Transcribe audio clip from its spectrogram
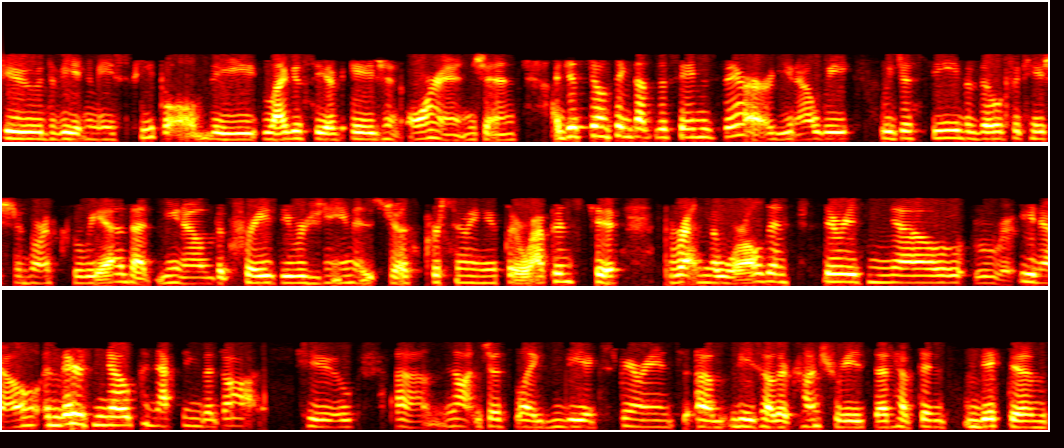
to the Vietnamese people, the legacy of Agent Orange, and I just don't think that the same is there. You know, we we just see the vilification of North Korea that you know the crazy regime is just pursuing nuclear weapons to threaten the world, and there is no, you know, and there's no connecting the dots to um, not just like the experience of these other countries that have been victims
